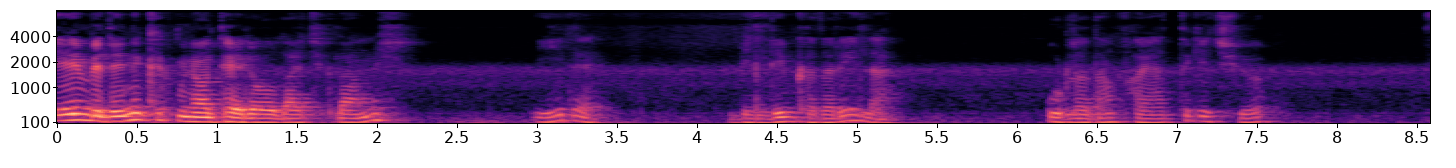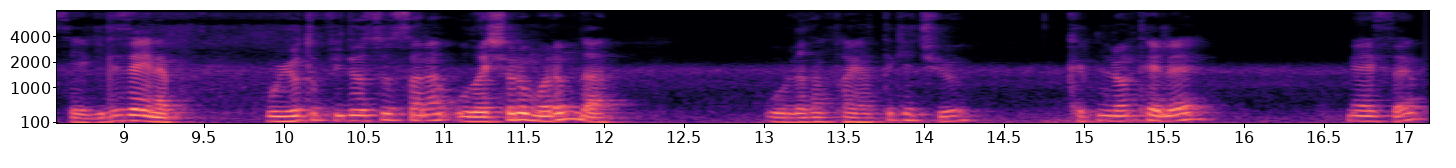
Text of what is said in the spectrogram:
Evin bedeli 40 milyon TL olduğu açıklanmış. İyi de bildiğim kadarıyla Urla'dan fay hattı geçiyor. Sevgili Zeynep, bu YouTube videosu sana ulaşır umarım da Urla'dan fay hattı geçiyor. 40 milyon TL. Neyse.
